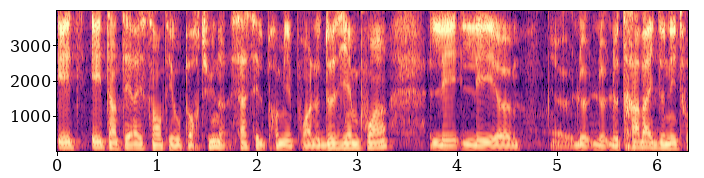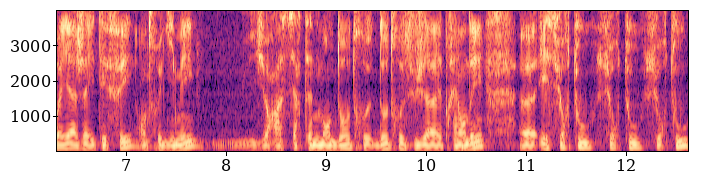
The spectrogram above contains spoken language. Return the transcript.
est, est intéressante et opportune. Ça c'est le premier point. Le deuxième point, les les le, le, le, travail de nettoyage a été fait entre guillemets il y aura certainement d'autres d'autres sujets à appréhender. et surtout, surtout, surtout,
